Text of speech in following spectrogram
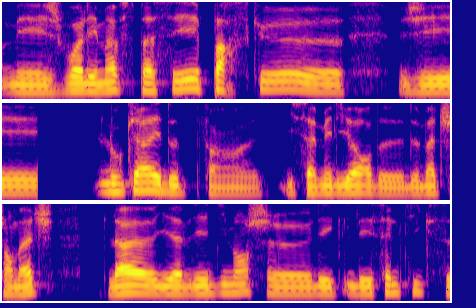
mais je vois les Mavs passer parce que j'ai Luca et de, enfin, il s'améliore de, de match en match. Là, il y avait dimanches les, les Celtics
